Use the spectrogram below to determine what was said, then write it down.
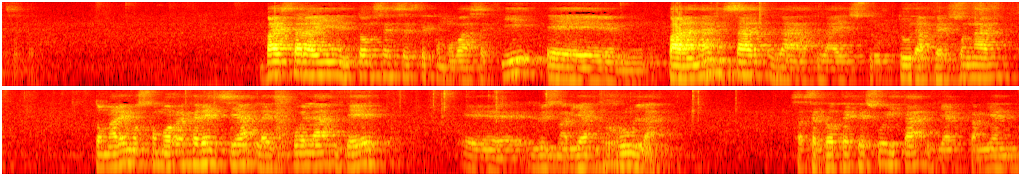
etcétera. Va a estar ahí entonces este como base. Y eh, para analizar la, la estructura personal, tomaremos como referencia la escuela de eh, Luis María Rula, sacerdote jesuita y ya también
